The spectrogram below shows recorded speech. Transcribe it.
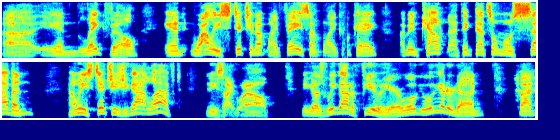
uh, in Lakeville, and while he's stitching up my face, I'm like, okay, I've been counting. I think that's almost seven. How many stitches you got left? And he's like, well, he goes, we got a few here. We'll we'll get her done. But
